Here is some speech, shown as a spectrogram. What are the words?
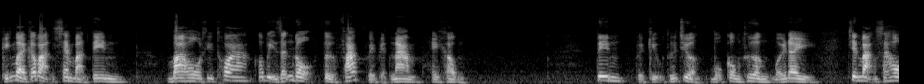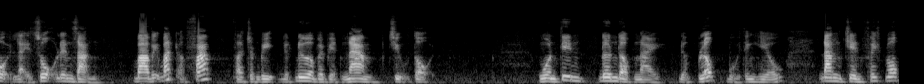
Kính mời các bạn xem bản tin Bà Hồ Thị Thoa có bị dẫn độ từ Pháp về Việt Nam hay không? Tin về cựu Thứ trưởng Bộ Công Thương mới đây trên mạng xã hội lại rộ lên rằng bà bị bắt ở Pháp và chuẩn bị được đưa về Việt Nam chịu tội. Nguồn tin đơn độc này được blog Bùi Thanh Hiếu đăng trên Facebook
